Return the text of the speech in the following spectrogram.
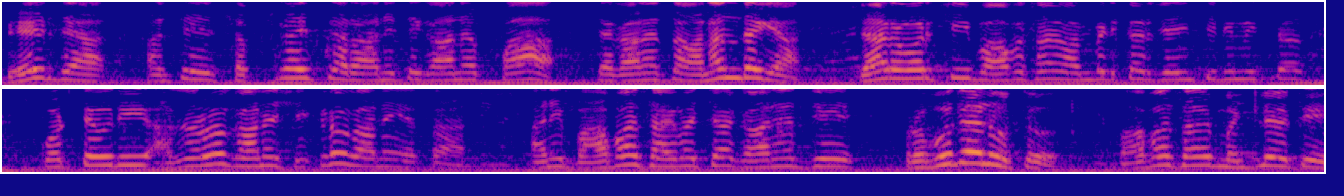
भेट द्या आणि ते सबस्क्राईब करा आणि ते गाणं पहा. त्या गाण्याचा आनंद घ्या. दरवर्षी बाबासाहेब आंबेडकर जयंतीनिमित्त कोट्यवधी हजारो गाणं शेकडो गाणं येतात. आणि बाबासाहेबाच्या गाण्यात जे प्रबोधन होतं बाबासाहेब म्हटले होते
